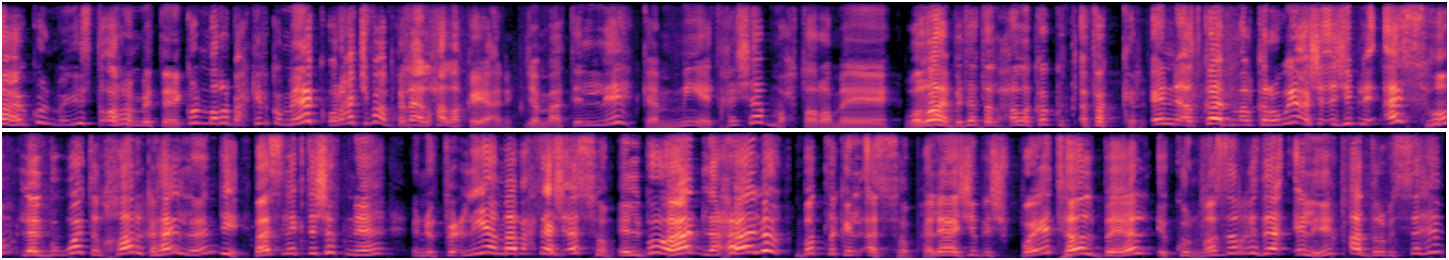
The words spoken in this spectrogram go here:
راح يكون ميزته أرهب من الثاني كل مرة بحكي لكم هيك وراح تشوفوها بخلال الحلقة يعني. جمعت لي كمية خشب محترمة. والله بداية الحلقة كنت أفكر إني أتقايض مع القروية عشان أجيب لي أسهم للبوات الخارقة. هاي اللي عندي. بس اللي اكتشفناه إنه فعليا ما بحتاج أسهم. ال bow هاد لحاله بطلق الأسهم. خليني أجيب لي شوية hay bale يكون مصدر غذاء إلي أضرب السهم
